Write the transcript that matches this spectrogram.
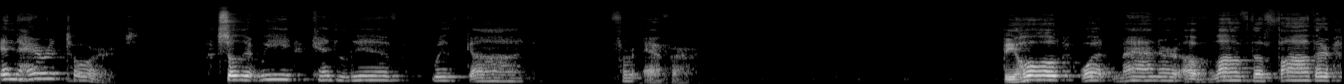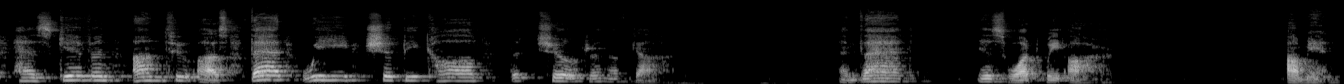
inheritors. So that we can live with God forever. Behold, what manner of love the Father has given unto us, that we should be called the children of God. And that is what we are. Amen.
